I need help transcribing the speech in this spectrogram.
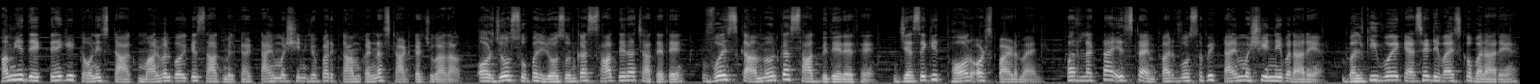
हम ये देखते हैं कि टोनी स्टार्क मार्वल बॉय के साथ मिलकर टाइम मशीन के ऊपर काम करना स्टार्ट कर चुका था। और जो सुपर हीरोज उनका साथ देना चाहते थे, वो इस काम में उनका साथ भी दे रहे थे, जैसे की थॉर और स्पाइडरमैन पर लगता है इस टाइम पर वो सभी टाइम मशीन नहीं बना रहे हैं, बल्कि वो एक ऐसे डिवाइस को बना रहे हैं,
